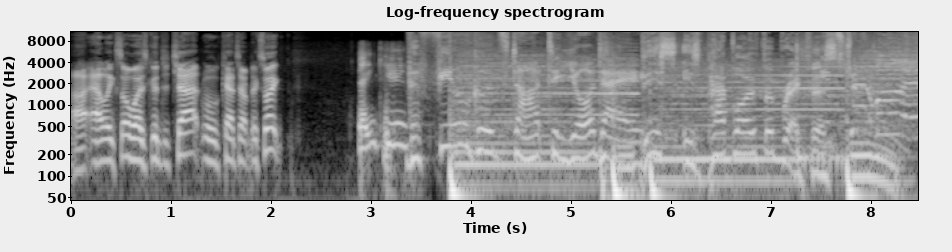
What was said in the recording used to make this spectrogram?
Uh, Alex, always good to chat. We'll catch up next week. Thank you. The feel good start to your day. This is Pablo for breakfast. Triple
